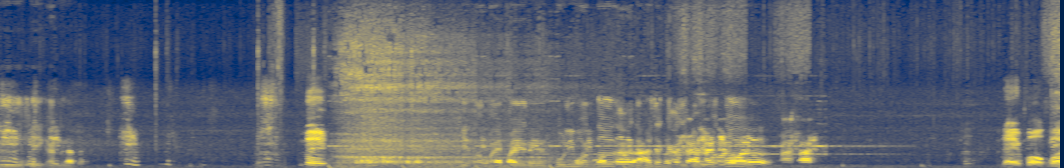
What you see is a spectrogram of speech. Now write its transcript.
นี่อีกอันหนึ่งเลย่อไปเป็นคูลี่วอเตอร์อาจจะดการคูลี่วอเตอร์ไหนบอกว่า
